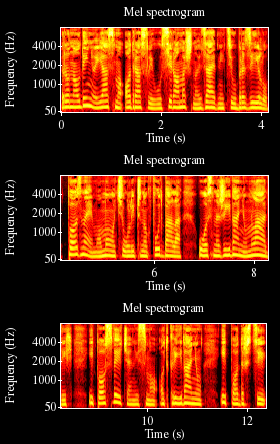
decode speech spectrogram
Ronaldinho i ja smo odrasli u siromašnoj zajednici u Brazilu. Poznajemo moć uličnog futbala u osnaživanju mladih i posvećeni smo otkrivanju i podršci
